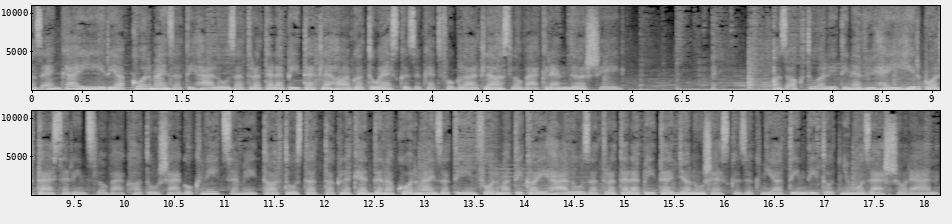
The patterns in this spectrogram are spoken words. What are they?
Az NKI írja, kormányzati hálózatra telepített lehallgató eszközöket foglalt le a szlovák rendőrség. Az Actuality nevű helyi hírportál szerint szlovák hatóságok négy személyt tartóztattak le kedden a kormányzati informatikai hálózatra telepített gyanús eszközök miatt indított nyomozás során.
